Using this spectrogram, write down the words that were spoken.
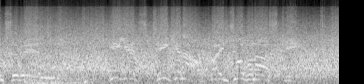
He gets taken out by Jovanovski.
